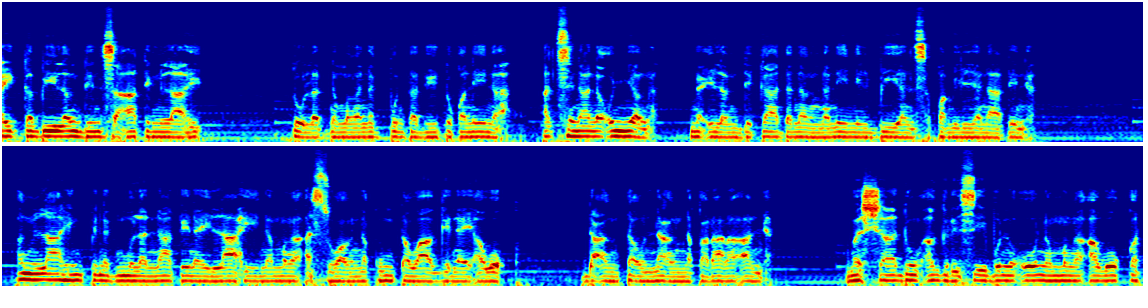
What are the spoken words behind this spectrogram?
ay kabilang din sa ating lahi. Tulad ng mga nagpunta dito kanina at sinanaunyang na ilang dekada nang naninilbiyan sa pamilya natin. Ang lahing pinagmulan natin ay lahi ng mga aswang na kung tawagin ay awok. Daang taon na ang nakararaan. Masyadong agresibo noon ang mga awok at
